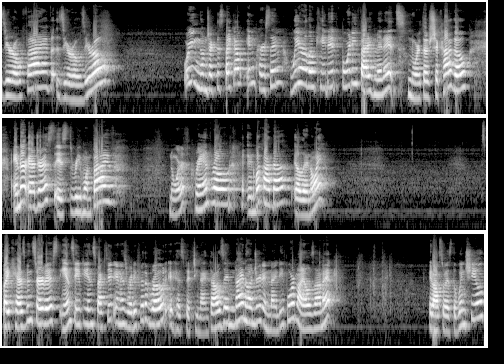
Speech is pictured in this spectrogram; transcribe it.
0500 or you can come check this bike out in person. We are located 45 minutes north of Chicago, and our address is 315 North Rand Road in Wauconda, Illinois. This bike has been serviced and safety inspected and is ready for the road. It has 59,994 miles on it. It also has the windshield,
